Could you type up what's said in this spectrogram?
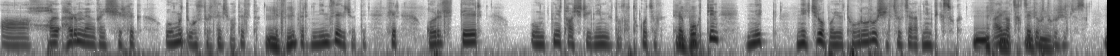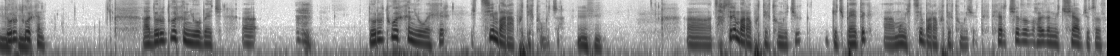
20 мянган ширхэг өмд үйлдвэрлэе гэж бодъё л та. Гэтэл бид нар нэмлээ гэж бодъё. Тэгэхээр гурил дээр өмдний тоо ширхэг нэмэгдэх утгагүй зүйл. Тэгэхээр бүгдийг нэг нэгж рүү буюу төгрөг рүү шилжүүлж яагаад нэмдэг гэсэн үг. А энэ зах зээлийн өртгөөр шилжүүлсэн. Дөрөвдүгээрх нь а дөрөвдүгээрх нь юу байж дөрөвдүгээрх нь юу вэ гэхээр эцсийн бараа бүтээгдэхүүн гэж байгаа. Аа завсрын бараа бүтээгдэхүүн гэж гэж байдаг. Аа мөн эцсийн бараа бүтээгдэхүүн гэж байдаг. Тэгэхээр жишээлбэл хоёулаа нэг жишээ авч үзвэл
